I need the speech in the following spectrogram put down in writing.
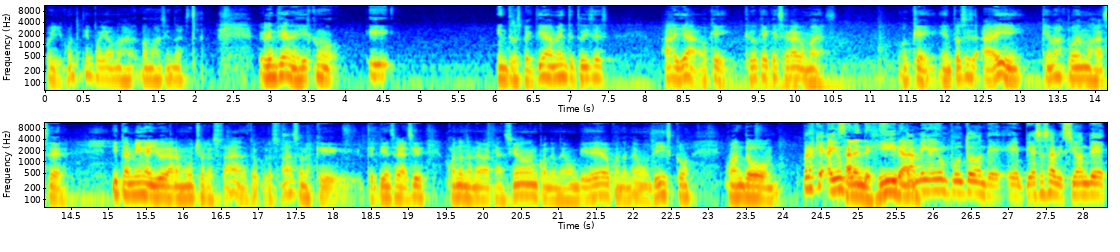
oye, ¿cuánto tiempo ya vamos, a- vamos haciendo esto? ¿Me entiendes? Y es como, y introspectivamente tú dices, ah, ya, ok, creo que hay que hacer algo más. Ok, entonces ahí, ¿qué más podemos hacer? Y también ayudar mucho a los fans. Los fans son los que te piensan decir cuándo una nueva canción, cuándo un nuevo video, cuándo un nuevo disco, cuándo Pero es que hay un, salen de gira. también hay un punto donde empieza esa visión de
